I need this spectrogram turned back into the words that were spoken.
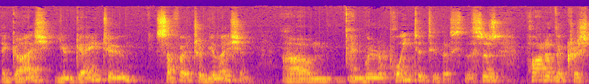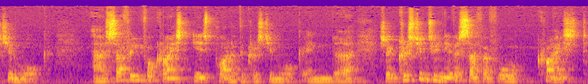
that, guys, you're going to suffer tribulation. Um, and we're appointed to this. This is part of the Christian walk. Uh, suffering for Christ is part of the Christian walk. And uh, so Christians who never suffer for Christ,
